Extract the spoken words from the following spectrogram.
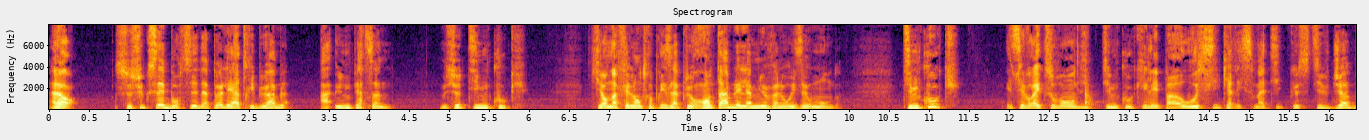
Alors, ce succès boursier d'Apple est attribuable à une personne, Monsieur Tim Cook, qui en a fait l'entreprise la plus rentable et la mieux valorisée au monde. Tim Cook, et c'est vrai que souvent on dit que Tim Cook, il n'est pas aussi charismatique que Steve Jobs.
